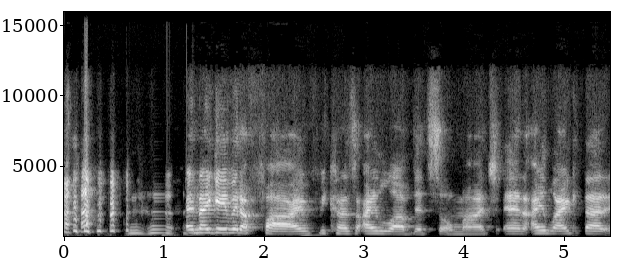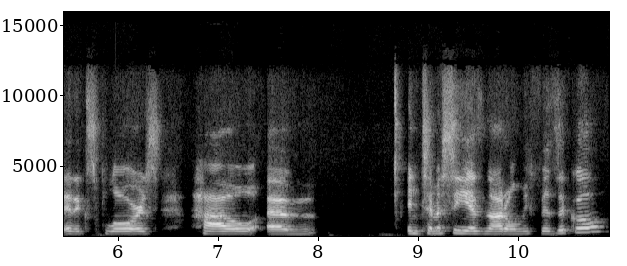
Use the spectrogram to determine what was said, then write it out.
and I gave it a five because I loved it so much. And I like that it explores how um, intimacy is not only physical.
